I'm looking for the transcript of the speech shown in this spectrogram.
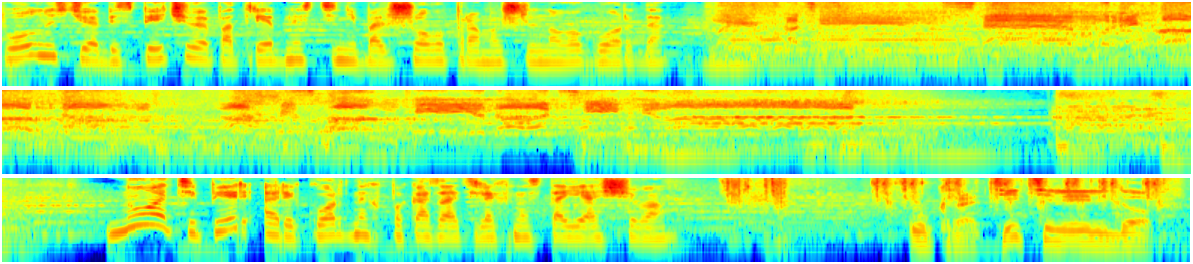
полностью обеспечивая потребности небольшого промышленного города. Мы хотим Ну а теперь о рекордных показателях настоящего. Укротители льдов.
